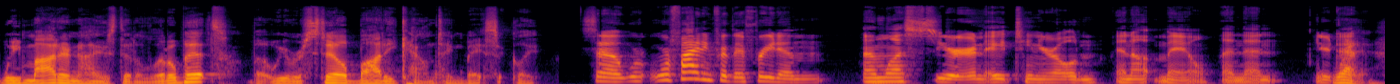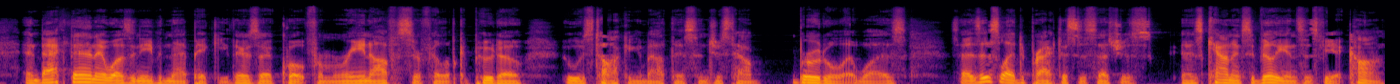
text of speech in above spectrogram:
we modernized it a little bit, but we were still body counting basically. So we're, we're fighting for their freedom unless you're an 18 year old and up male, and then you're dead. Right. And back then, it wasn't even that picky. There's a quote from Marine Officer Philip Caputo who was talking about this and just how brutal it was. Says this led to practices such as, as counting civilians as Viet Cong.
